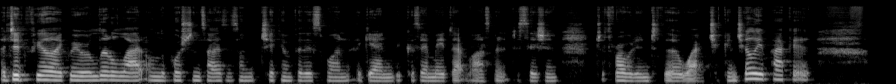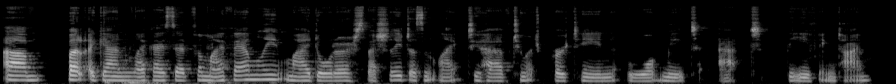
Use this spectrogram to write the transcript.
I did feel like we were a little light on the portion sizes on the chicken for this one, again, because I made that last minute decision to throw it into the white chicken chili packet. Um, but again, like I said, for my family, my daughter especially doesn't like to have too much protein or meat at the evening time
